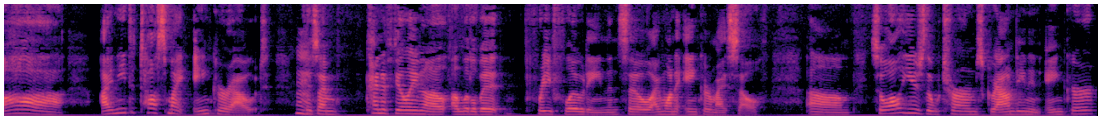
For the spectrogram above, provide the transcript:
Ah, I need to toss my anchor out because I'm kind of feeling a, a little bit free floating. And so I want to anchor myself. Um, so I'll use the terms grounding and anchor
